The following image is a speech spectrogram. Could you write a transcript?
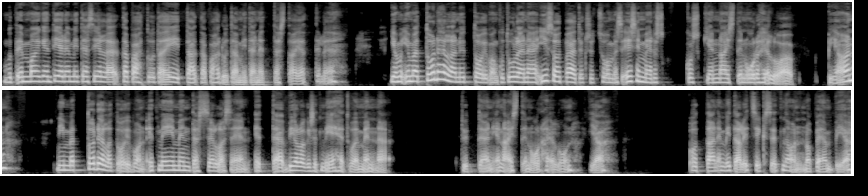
mut en mä oikein tiedä, mitä siellä tapahtuu tai ei tai tapahdu tai mitä ne tästä ajattelee. Ja, ja mä todella nyt toivon, kun tulee nämä isot päätökset Suomessa esimerkiksi koskien naisten urheilua pian, niin mä todella toivon, että me ei mentä sellaiseen, että biologiset miehet voi mennä tyttöön ja naisten urheiluun ja ottaa ne mitalit siksi, että ne on nopeampia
